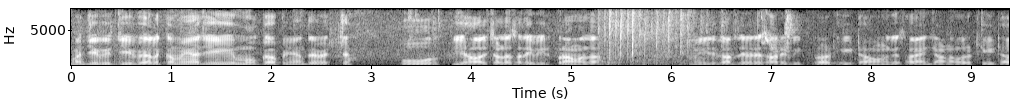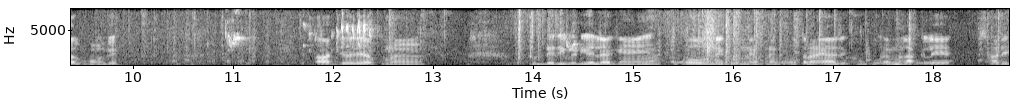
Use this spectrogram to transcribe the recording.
ਹਾਂਜੀ ਵੀਰ ਜੀ ਵੈਲਕਮ ਹੈ ਜੀ ਮੋਗਾ ਪਿੰਡ ਦੇ ਵਿੱਚ। ਹੋਰ ਕੀ ਹਾਲ ਚਾਲ ਹੈ ਸਾਰੇ ਵੀਰ ਭਰਾਵਾਂ ਦਾ? ਉਮੀਦ ਕਰਦੇ ਵੀਰੇ ਸਾਰੇ ਵੀਰ ਭਰਾ ਠੀਕ ਠਾਕ ਹੋਣਗੇ, ਸਾਰੇ ਜਾਨਵਰ ਠੀਕ ਠਾਕ ਹੋਣਗੇ। ਅੱਜ ਵੀਰੇ ਆਪਣੇ ਬੁੱਢੇ ਦੀ ਵੀਡੀਓ ਲੈ ਕੇ ਆਏ ਆ। ਘੋਰਨੇ ਘੋਰਨੇ ਆਪਣੇ ਕਬੂਤਰਾਂ ਨੇ ਆ ਦੇਖੋ ਪੂਰੇ ਮਲਕਲੇ ਲਏ ਸਾਰੇ।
